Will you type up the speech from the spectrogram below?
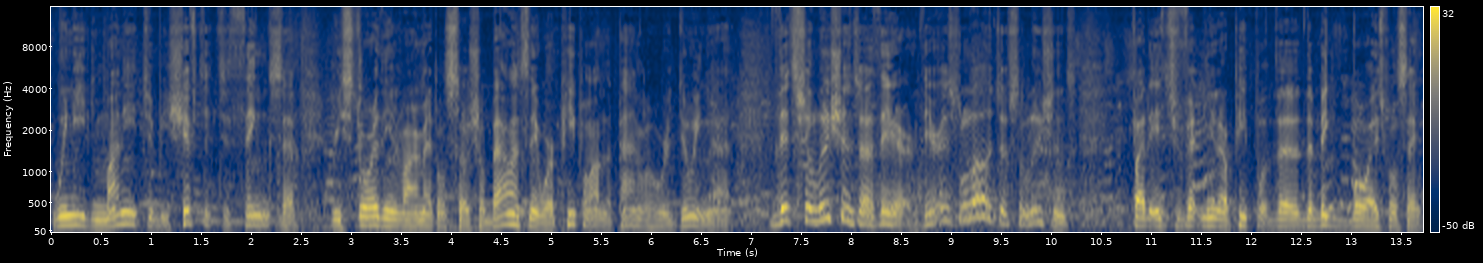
We need money to be shifted to things that restore the environmental social balance. There were people on the panel who were doing that. The solutions are there. There is loads of solutions, but it's you know people the the big boys will say,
